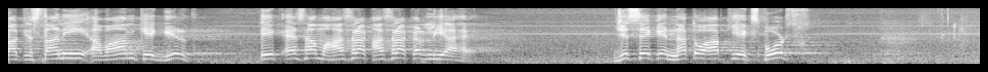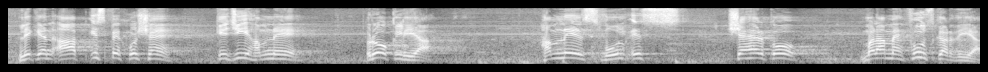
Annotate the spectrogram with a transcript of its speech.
पाकिस्तानी अवाम के गिर्द एक ऐसा मुहासरा, हासरा कर लिया है, जिससे कि न तो आपकी एक्सपोर्ट्स लेकिन आप इस पे खुश हैं कि जी हमने रोक लिया। हमने इस मूल इस शहर को बड़ा महफूज कर दिया।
